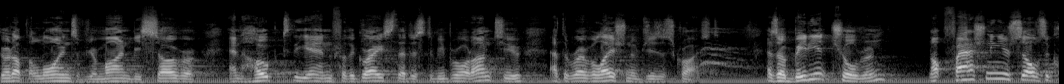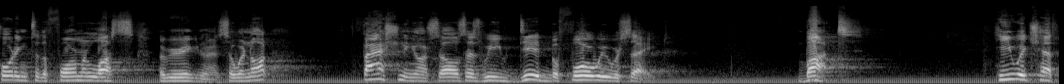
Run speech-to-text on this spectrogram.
gird up the loins of your mind, be sober, and hope to the end for the grace that is to be brought unto you at the revelation of Jesus Christ. As obedient children, not fashioning yourselves according to the former lusts of your ignorance. So we're not fashioning ourselves as we did before we were saved. But he which hath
